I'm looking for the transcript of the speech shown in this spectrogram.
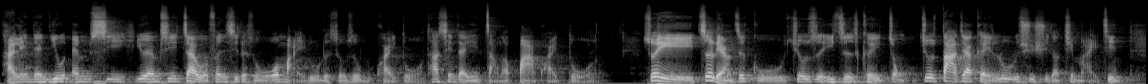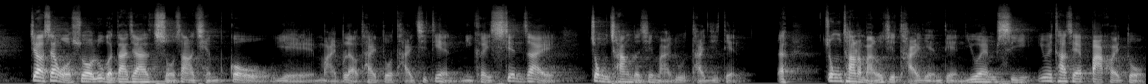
台联电 UMC UMC，在我分析的时候，我买入的时候是五块多，它现在已经涨到八块多了。所以这两只股就是一直可以中，就是大家可以陆陆续续的去买进。就好像我说，如果大家手上的钱不够，也买不了太多台积电，你可以现在重仓的去买入台积电，呃，重仓的买入去台联电 UMC，因为它现在八块多，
